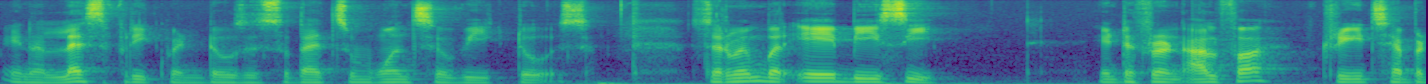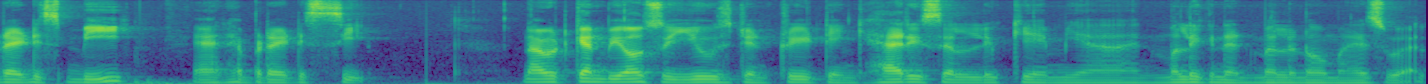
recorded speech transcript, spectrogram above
in a less frequent doses. So that's once a week dose. So remember ABC. Interferon alpha treats hepatitis B and hepatitis C. Now it can be also used in treating hairy cell leukemia and malignant melanoma as well.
